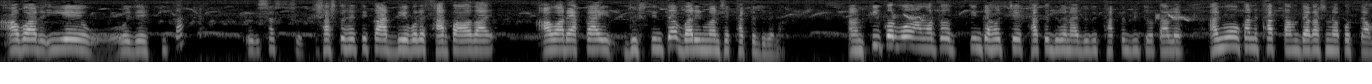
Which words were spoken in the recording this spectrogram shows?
আবার ইয়ে ওই যে কী কার্ড? স্বাস্থ্য স্বাস্থ্যসাথী কার্ড দিয়ে বলে সার পাওয়া যায় আবার একটাই দুশ্চিন্তা বাড়ির মানুষের থাকতে দিবে না। এখন কী করব? আমার তো চিন্তা হচ্ছে থাকতে দিবে না যদি থাকতে দিত তাহলে আমিও ওখানে থাকতাম দেখাশোনা করতাম।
